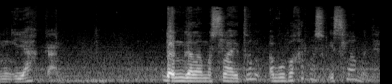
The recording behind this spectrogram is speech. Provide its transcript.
mengiyahkan dan gak lama setelah itu Abu Bakar masuk Islam aja.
